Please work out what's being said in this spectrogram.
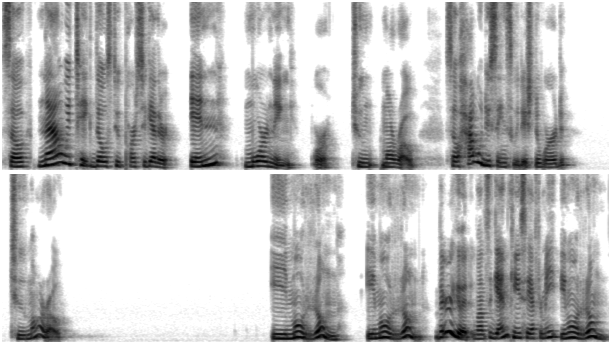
So now we take those two parts together. In morning or tomorrow. So how would you say in Swedish the word tomorrow? Imorgon. Imorgon. Very good. Once again, can you say after me? Imorgon.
